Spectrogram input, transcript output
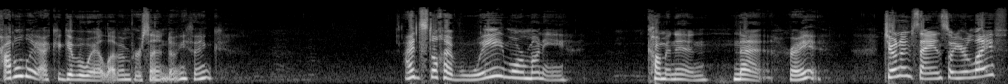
probably I could give away 11%, don't you think? I'd still have way more money coming in net, right? Do you know what I'm saying? So your life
